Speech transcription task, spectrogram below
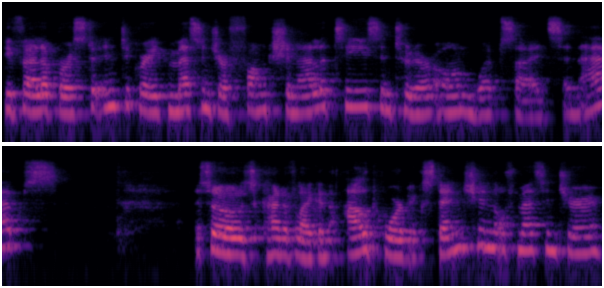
developers to integrate Messenger functionalities into their own websites and apps. So it's kind of like an outward extension of Messenger.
